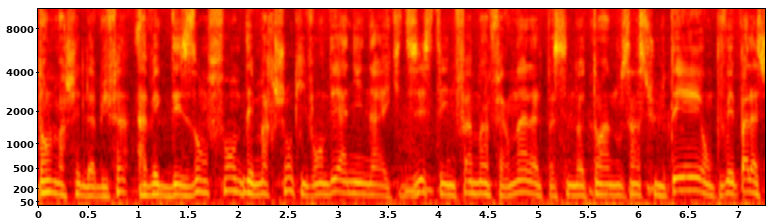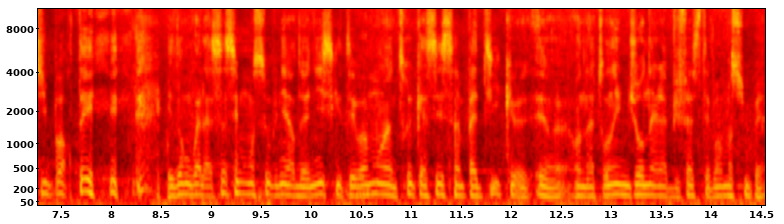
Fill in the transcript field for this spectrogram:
dans le marché de la Buffa avec des enfants, des marchands qui vendaient à Nina et qui disaient c'était une femme infernale, elle passait notre temps à nous insulter, on pouvait pas la supporter. Et donc voilà, ça c'est mon souvenir de Nice qui était vraiment un truc assez sympathique. Euh, on a tourné une journée à la Buffa, c'était vraiment super.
